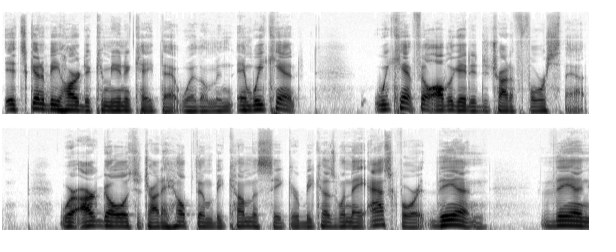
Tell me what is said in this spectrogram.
it's going to be hard to communicate that with them, and and we can't we can't feel obligated to try to force that. Where our goal is to try to help them become a seeker, because when they ask for it, then then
